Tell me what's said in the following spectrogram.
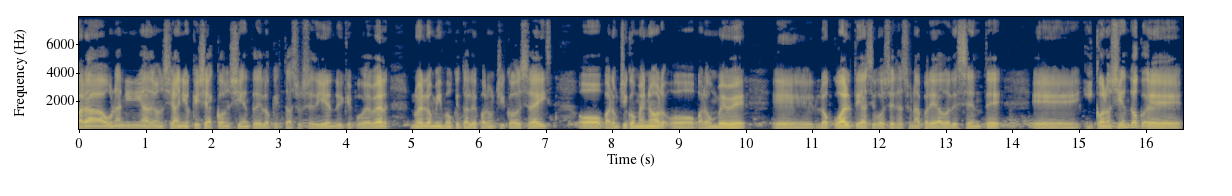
para una niña de 11 años que ya es consciente de lo que está sucediendo y que puede ver, no es lo mismo que tal vez para un chico de 6 o para un chico menor o para un bebé, eh, lo cual te hace, vos eres una preadolescente eh, y conociendo, eh,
